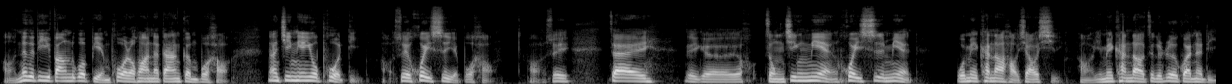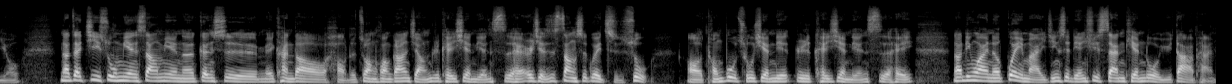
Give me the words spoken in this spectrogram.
哦，那个地方如果贬破的话，那当然更不好。那今天又破底，哦，所以汇市也不好。哦，所以在这个总经面、汇市面，我没看到好消息。哦，也没看到这个乐观的理由。那在技术面上面呢，更是没看到好的状况。刚刚讲日 K 线连四黑，而且是上市柜指数哦同步出现连日 K 线连四黑。那另外呢，柜买已经是连续三天落于大盘。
